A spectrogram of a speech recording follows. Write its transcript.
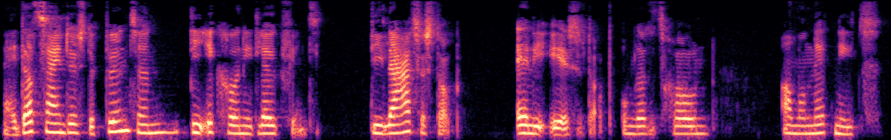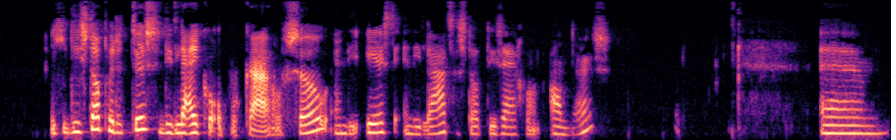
nee, dat zijn dus de punten die ik gewoon niet leuk vind. Die laatste stap en die eerste stap. Omdat het gewoon allemaal net niet. Weet je, die stappen ertussen die lijken op elkaar of zo. En die eerste en die laatste stap die zijn gewoon anders. Um,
